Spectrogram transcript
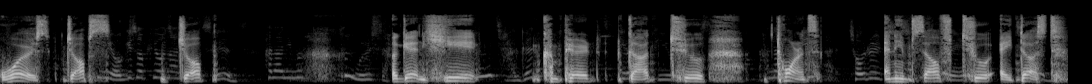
words, Job's Job. Again, he compared God to torrents and himself to a dust.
